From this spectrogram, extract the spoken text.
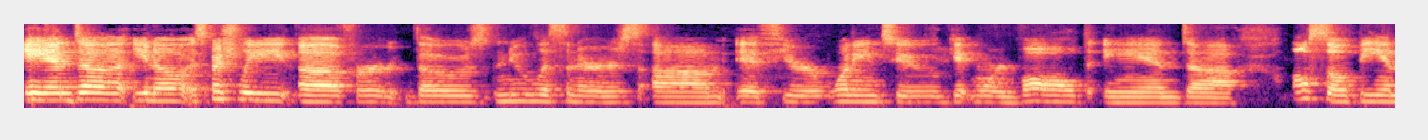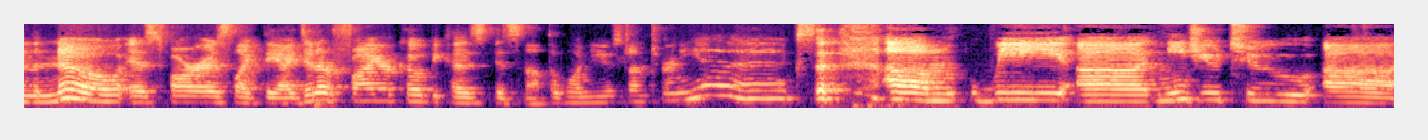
And, uh, you know, especially uh, for those new listeners, um, if you're wanting to get more involved and uh, also be in the know as far as like the identifier code, because it's not the one used on Tourney X, um, we uh, need you to uh,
